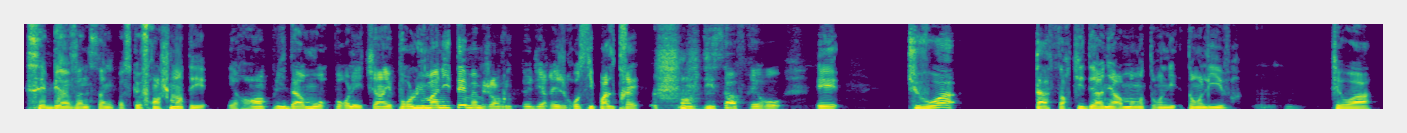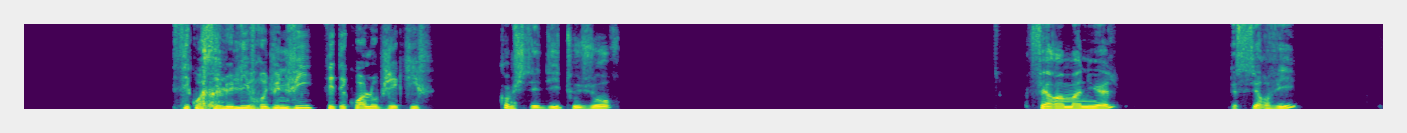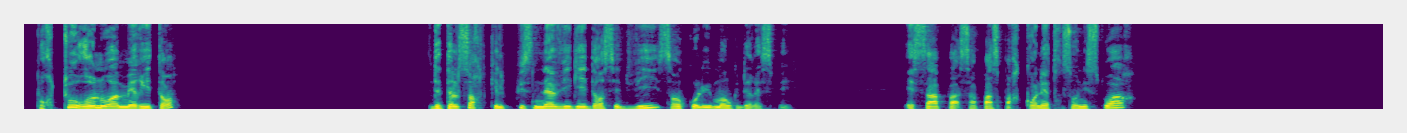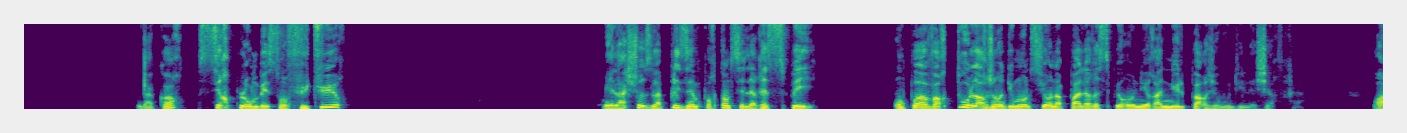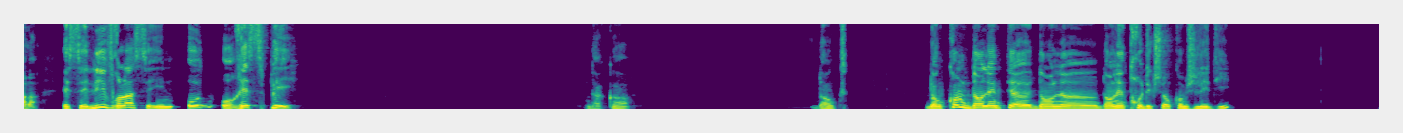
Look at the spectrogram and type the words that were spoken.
C'est bien 25 parce que franchement, t'es es rempli d'amour pour les tiens et pour l'humanité même, j'ai envie de te dire, et je grossis pas le trait quand je dis ça, frérot. Et tu vois, t'as sorti dernièrement ton, ton livre. Tu vois, c'est quoi? C'est le livre d'une vie? C'était quoi l'objectif? Comme je t'ai dit, toujours, faire un manuel de survie pour tout Renoir méritant, de telle sorte qu'il puisse naviguer dans cette vie sans qu'on lui manque de respect. Et ça, ça passe par connaître son histoire, d'accord? Surplomber son futur. Mais la chose la plus importante, c'est le respect. On peut avoir tout l'argent du monde. Si on n'a pas le respect, on n'ira nulle part, je vous dis, les chers frères. Voilà. Et ce livre-là, c'est une ode au respect. D'accord? Donc, comme dans l'introduction, comme je l'ai dit,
